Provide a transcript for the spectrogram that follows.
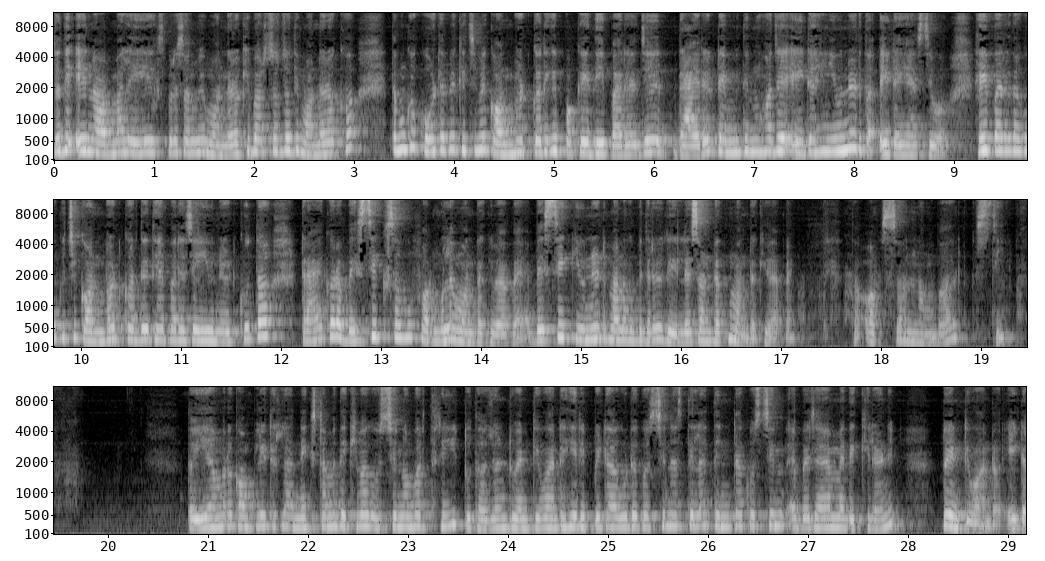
जदि ए नर्माल ये एक्सप्रेशन भी मन रखी पार्स जब मन रख तुमको कौटा भी किसी भी कनभर्ट करके पकईदारे जे डायरेक्ट एमती नुह जे यहीटा ही यूनिट तो यही आसपे कि कनभर्ट कर पारे से यूनिट को तो ट्राए कर बेसिक सब फर्मूला मन रखापे बेसिक यूनिट मान भर टाक मन रखापे तो अपसन नंबर सी तो ये आम कम्प्लीट है नेक्स्ट आम देखा question number three two thousand twenty one repeat आउ गए क्वेश्चन आसाला तीन टा क्वेश्चन एवं जाए आम देखा ट्वेंटी वन रईटा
